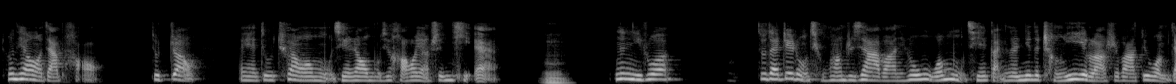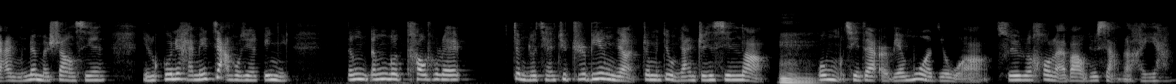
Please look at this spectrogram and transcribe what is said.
成天往我家跑，就照哎呀就劝我母亲让我母亲好好养身体。嗯那你说，就在这种情况之下吧，你说我母亲感觉到人家的诚意了，是吧？对我们家人那么上心，你说闺女还没嫁出去，给你能能够掏出来这么多钱去治病去，这么对我们家人真心呐。嗯我母亲在耳边磨叽我，所以说后来吧，我就想着，哎呀，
